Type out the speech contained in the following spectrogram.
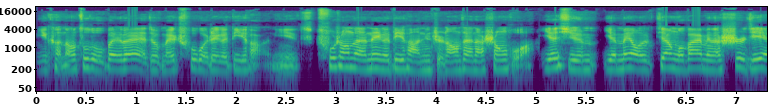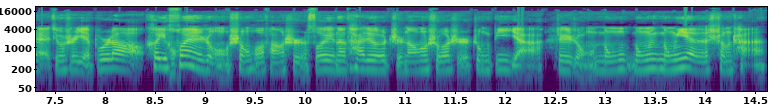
你可能祖祖辈辈就没出过这个地方，你出生在那个地方，你只能在那儿生活，也许也没有见过外面的世界，就是也不知道可以换一种生活方式。所以呢，他就只能说是种地呀，这种农农农业的生产。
